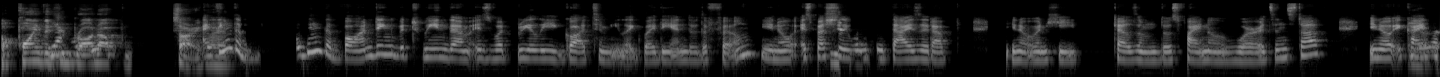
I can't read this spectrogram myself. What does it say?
a point that Yeah, you brought think- up. Sorry, go I ahead. think the I think the bonding between them is what really got to me, like by the end of the film, you know, especially when he ties it up, you know, when he tells them those final words and stuff, you know, it kind Yeah. of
